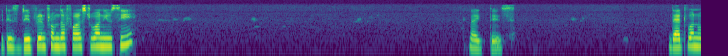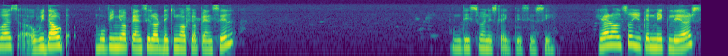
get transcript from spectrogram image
It is different from the first one you see. Like this. That one was uh, without moving your pencil or taking off your pencil and this one is like this you see. Here also you can make layers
